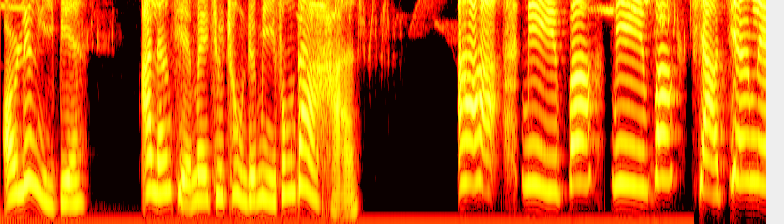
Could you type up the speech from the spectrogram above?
而另一边，阿良姐妹却冲着蜜蜂大喊：“，蜜蜂，蜜蜂，小精灵，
